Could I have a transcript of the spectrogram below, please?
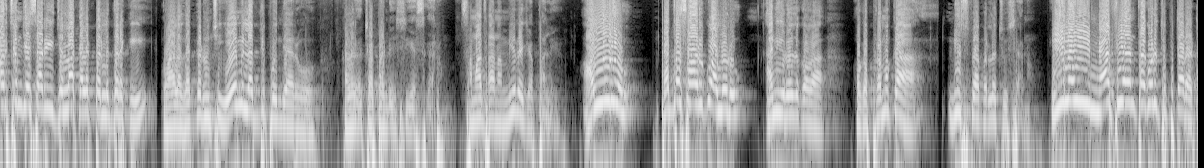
పరిచయం చేశారు ఈ జిల్లా కలెక్టర్లు ఇద్దరికి? వాళ్ళ దగ్గర నుంచి ఏమి లబ్ధి పొందారు? చెప్పండి సిఎస్ గారు. సమాధానం మీరే చెప్పాలి. అల్లుడు పెద్ద సారుకు అల్లుడు అని ఈరోజు ఒక ఒక ప్రముఖ న్యూస్ పేపర్లో చూశాను. ఈయన ఈ మాఫియా అంతా కూడా తిప్పుతారట.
